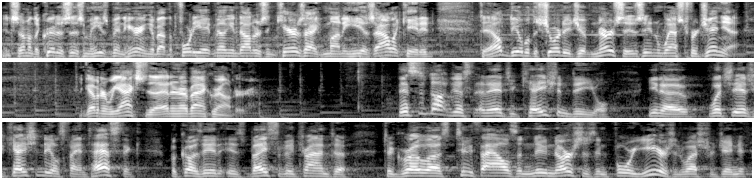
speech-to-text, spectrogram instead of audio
in some of the criticism he's been hearing about the $48 million in CARES Act money he has allocated to help deal with the shortage of nurses in West Virginia. The governor reacts to that in our backgrounder. This is not just an education deal, you know, which the education deal is fantastic because it is basically trying to, to grow us 2,000 new nurses in four years in West Virginia,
